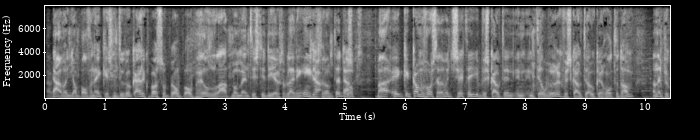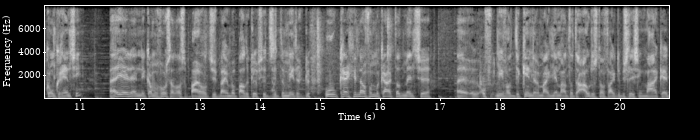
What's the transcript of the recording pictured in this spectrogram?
Nou, Ja, want Jan-Paul van Hek is natuurlijk ook eigenlijk pas op, op, op heel laat moment is die de jeugdopleiding ingestroomd. Ja, hè? Dus, klopt. Maar ik, ik kan me voorstellen, want je zegt, we scouten in, in, in Tilburg, we scouten ook in Rotterdam. Dan heb je concurrentie. En ik kan me voorstellen, als een paar rotjes bij een bepaalde club zitten, zitten er meerdere clubs. Hoe krijg je het nou voor elkaar dat mensen, eh, of in ieder geval de kinderen, maar ik neem aan dat de ouders dan vaak de beslissing maken.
